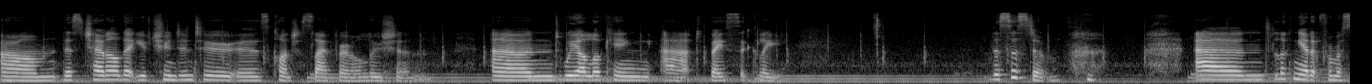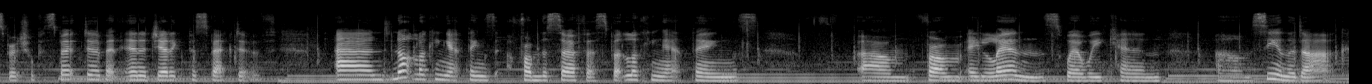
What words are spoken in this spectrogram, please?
Um, this channel that you've tuned into is Conscious Life Revolution. And we are looking at basically the system and looking at it from a spiritual perspective, an energetic perspective, and not looking at things from the surface, but looking at things um, from a lens where we can um, see in the dark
